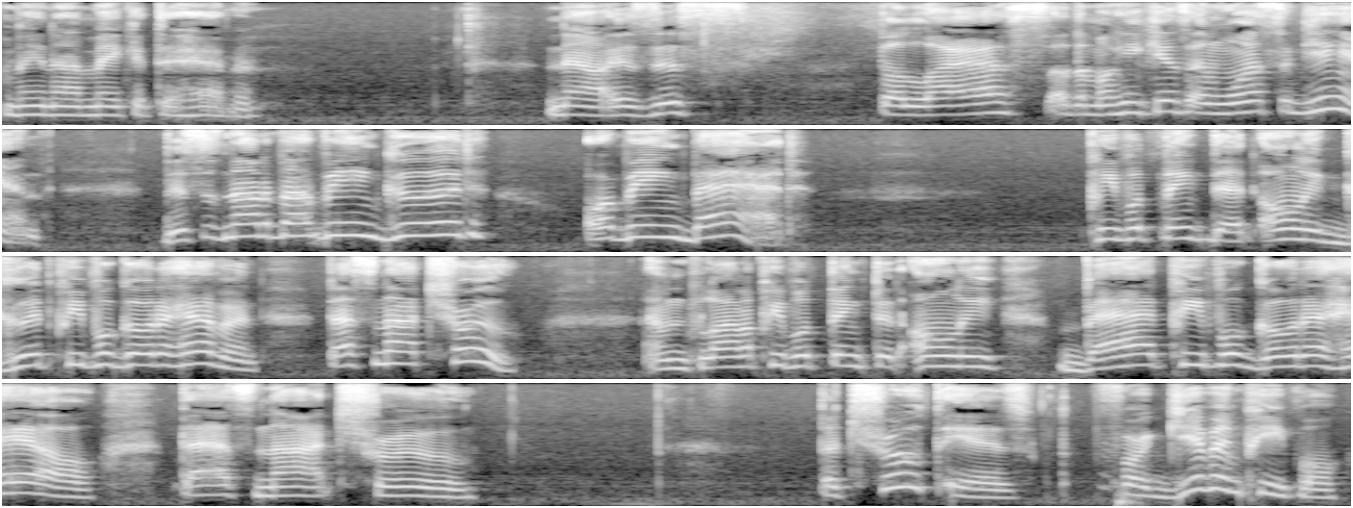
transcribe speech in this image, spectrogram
may not make it to heaven. Now, is this the last of the Mohicans? And once again, this is not about being good or being bad. People think that only good people go to heaven. That's not true. And a lot of people think that only bad people go to hell. That's not true. The truth is, forgiven people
